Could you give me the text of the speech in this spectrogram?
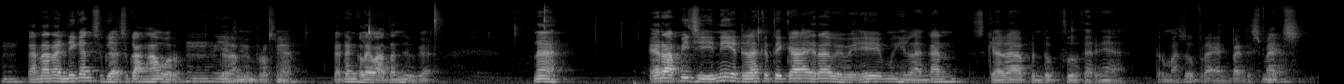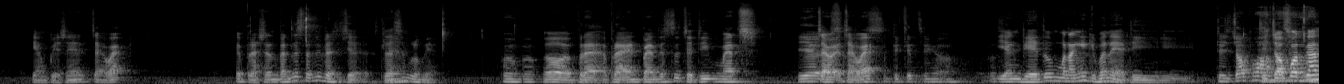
Hmm. karena Randy kan juga suka ngawur Hmm, iya dalam sih. improve-nya kadang kelewatan juga nah era PG ini adalah ketika era WWE menghilangkan segala bentuk vulgarnya termasuk Brian Panties Iya. match yang biasanya cewek eh Brian Panties tadi udah dijelasin Iya. belum ya belum belum oh Bra- Brian Panties itu jadi match Iya, Cewek-cewek. se- sedikit sih. Terus yang dia itu menangnya gimana ya di dicopot. Dicopot kan?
